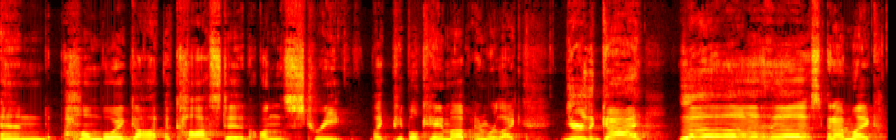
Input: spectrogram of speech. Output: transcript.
And Homeboy got accosted on the street. Like people came up and were like, You're the guy and I'm like,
